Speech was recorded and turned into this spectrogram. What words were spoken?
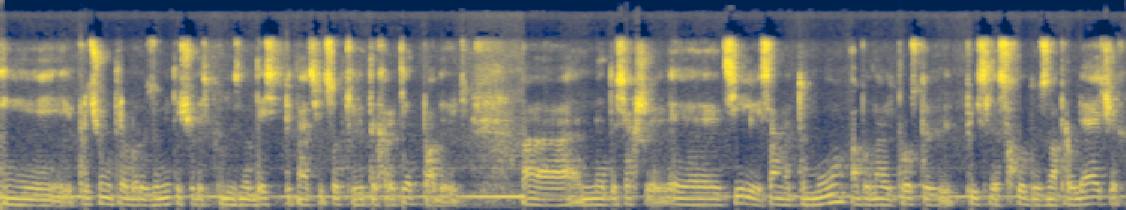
І причому треба розуміти, що десь приблизно 10-15% від тих ракет падають, не досягши е, цілі, саме тому, або навіть просто після сходу з направляючих,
